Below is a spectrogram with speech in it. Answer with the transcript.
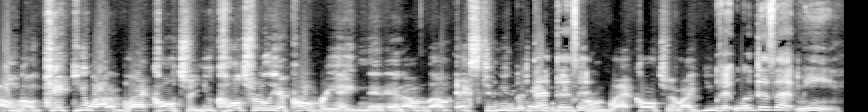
I'm gonna kick you out of black culture. You culturally appropriating, and, and I'm I'm excommunicating you from black culture. Like you, what does that mean?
